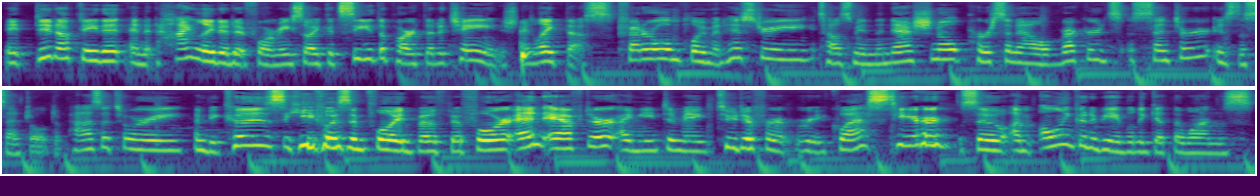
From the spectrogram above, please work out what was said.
it did update it and it highlighted it for me so I could see the part that it changed. I like this. Federal employment history tells me the National Personnel Records Center is the central depository. And because he was employed both before and after, I need to make two different requests here. So I'm only going to be able to get the ones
